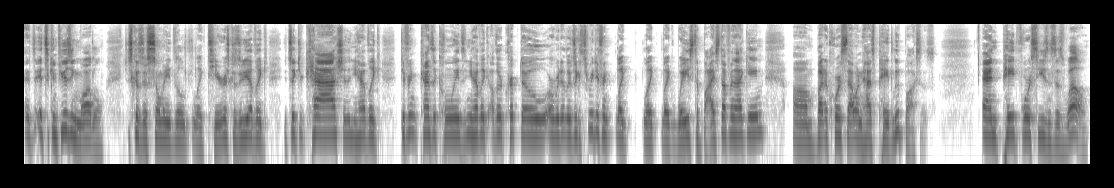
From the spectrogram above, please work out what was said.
it's it's a confusing model just because there's so many little like tiers because you have like it's like your cash and then you have like different kinds of coins and you have like other crypto or whatever there's like three different like like like ways to buy stuff in that game um but of course that one has paid loot boxes and paid for seasons as well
